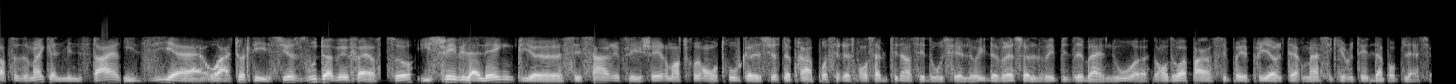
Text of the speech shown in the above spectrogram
partir du moment que le ministère, il dit euh, à, à toutes les CIUS, vous devez faire ça, ils suivent la ligne, puis euh, c'est sans réfléchir. En tout cas, on trouve que le CIUS ne prend pas ses responsabilités dans ces dossiers-là. Il devrait se lever puis dire, ben nous, euh, on doit penser prioritairement à la sécurité de la population.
